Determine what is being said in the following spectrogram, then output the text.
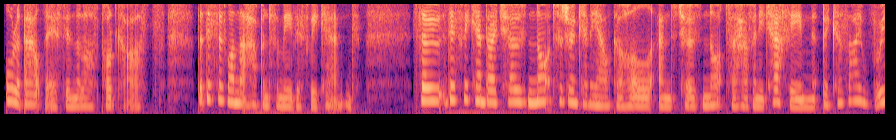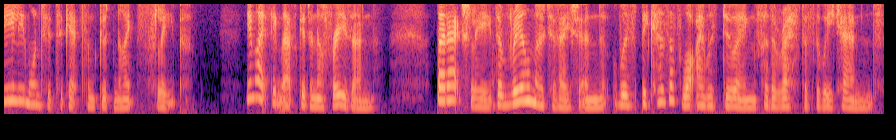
all about this in the last podcasts, but this is one that happened for me this weekend. So, this weekend I chose not to drink any alcohol and chose not to have any caffeine because I really wanted to get some good night's sleep. You might think that's good enough reason, but actually, the real motivation was because of what I was doing for the rest of the weekend.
